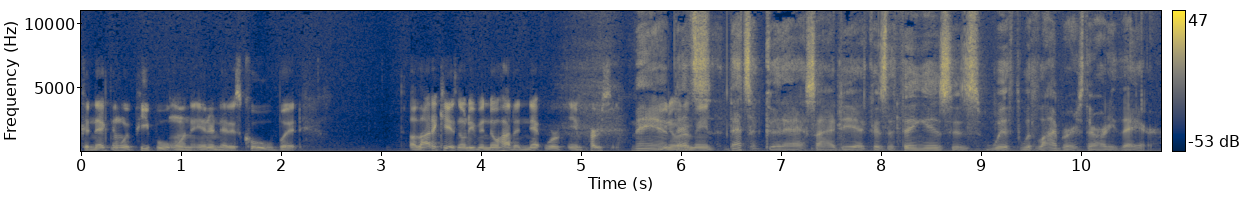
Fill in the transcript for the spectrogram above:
connecting with people on the internet is cool, but a lot of kids don't even know how to network in person. Man, you know what I that's, mean? That's a good ass idea because the thing is, is with with libraries, they're already there.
